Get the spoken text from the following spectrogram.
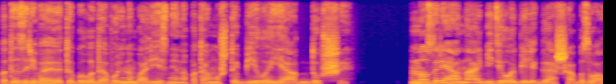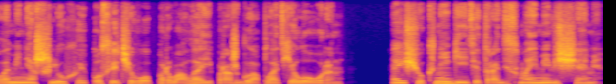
Подозреваю, это было довольно болезненно, потому что била я от души. Но зря она обидела Белигаш, обозвала меня шлюхой, после чего порвала и прожгла платье Лоурен. А ещё книги и тетради с моими вещами.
